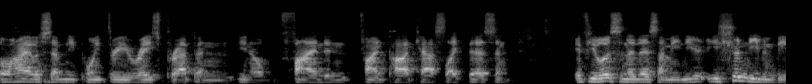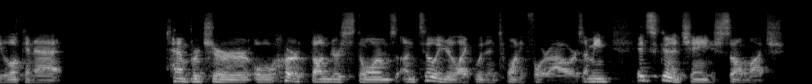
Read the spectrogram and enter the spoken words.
Ohio 70.3 race prep and, you know, find and find podcasts like this. And if you listen to this, I mean, you, you shouldn't even be looking at temperature or thunderstorms until you're like within 24 hours. I mean, it's going to change so much.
